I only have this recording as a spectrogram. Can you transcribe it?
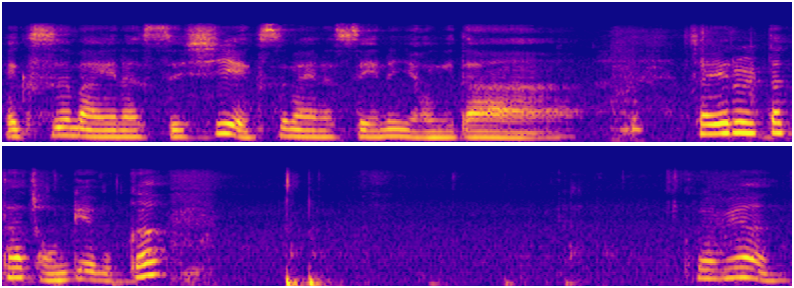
x-c, x-a는 0이다. 자, 얘를 일단 다 전개해볼까? 그러면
